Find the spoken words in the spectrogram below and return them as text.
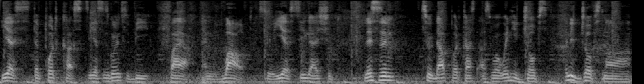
Yes, the podcast. Yes, it's going to be fire and wild. So yes, you guys should listen to that podcast as well when he drops. When he drops now,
